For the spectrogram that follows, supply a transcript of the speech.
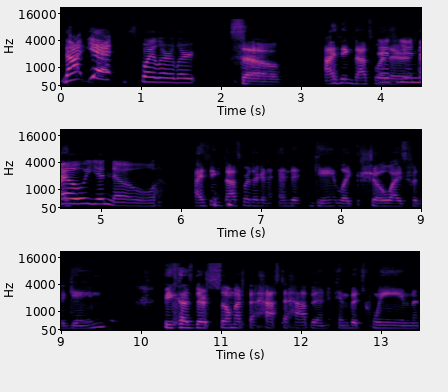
Not yet. Spoiler alert. so i think that's where If they're you I- know, you know. I think that's where they're going to end it game like show wise for the game because there's so much that has to happen in between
